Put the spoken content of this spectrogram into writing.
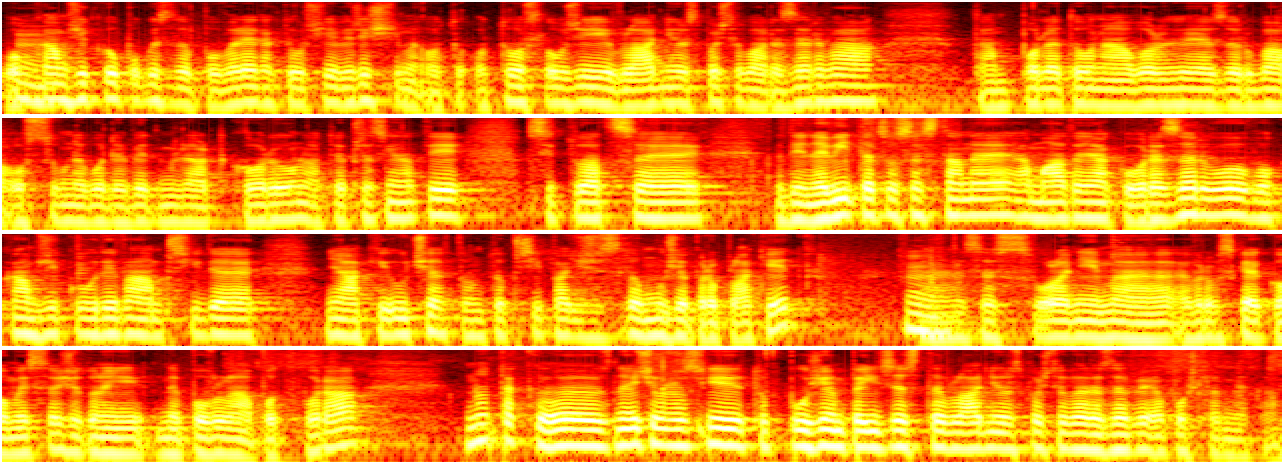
V okamžiku, pokud se to povede, tak to určitě vyřešíme. O, to, o toho slouží vládní rozpočtová rezerva, tam podle toho návrhu je zhruba 8 nebo 9 miliard korun a to je přesně na ty situace, kdy nevíte, co se stane a máte nějakou rezervu v okamžiku, kdy vám přijde nějaký účet, v tomto případě, že se to může proplatit hmm. se svolením eh, Evropské komise, že to není nepovolená podpora, No tak eh, z největšího vlastně to použijeme peníze z té vládní rozpočtové rezervy a pošleme je tam.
